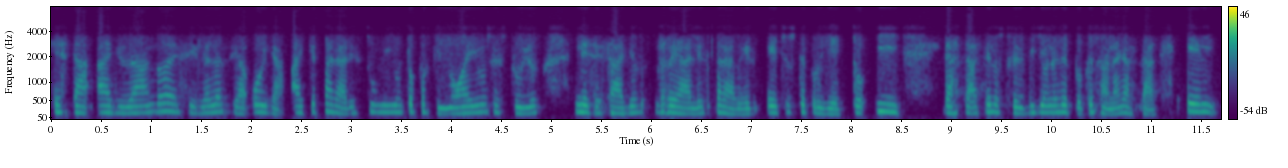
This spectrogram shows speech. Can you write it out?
que está ayudando a decirle a la ciudad, oiga, hay que parar esto un minuto porque no hay unos estudios necesarios, reales para haber hecho este proyecto y gastarse los 3 billones de pesos que se van a gastar. El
